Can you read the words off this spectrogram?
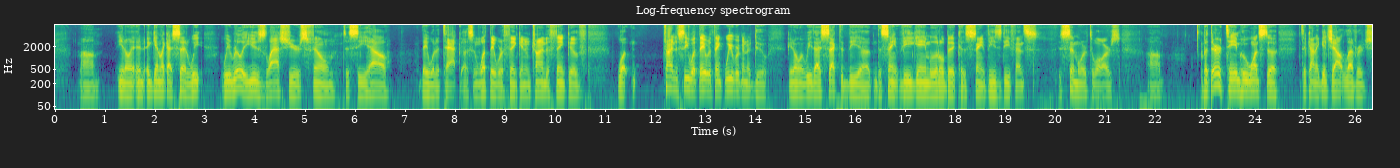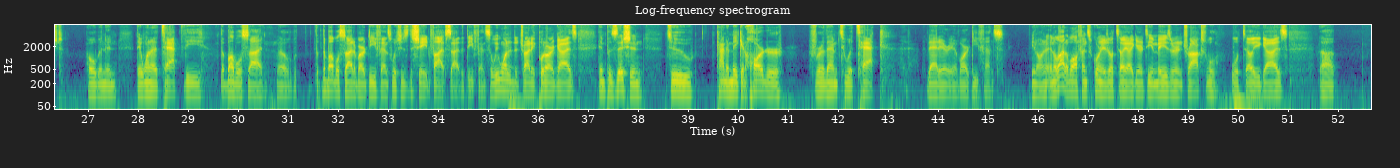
Um, you know, and again, like I said, we we really used last year's film to see how they would attack us and what they were thinking, and trying to think of what trying to see what they would think we were gonna do. You know, when we dissected the uh, the Saint V game a little bit because Saint V's defense is similar to ours, um, but they're a team who wants to to kind of get you out leveraged, Hoban, and they want to attack the the bubble side, uh, the, the bubble side of our defense, which is the shade five side of the defense. So we wanted to try to put our guys in position to kind of make it harder for them to attack that area of our defense. You know, and, and a lot of offensive coordinators will tell you, I guarantee you, Mazer and Trox will will tell you guys uh,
